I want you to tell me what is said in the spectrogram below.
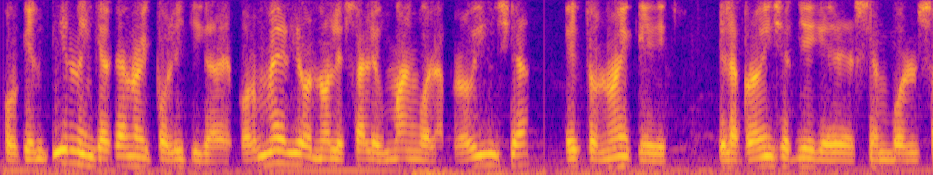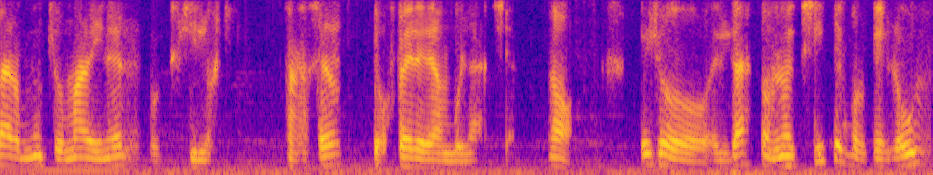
porque entienden que acá no hay política de por medio, no le sale un mango a la provincia, esto no es que, que la provincia tiene que desembolsar mucho más dinero, porque si los a ser choferes de ambulancia. No, ello, el gasto no existe porque lo único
